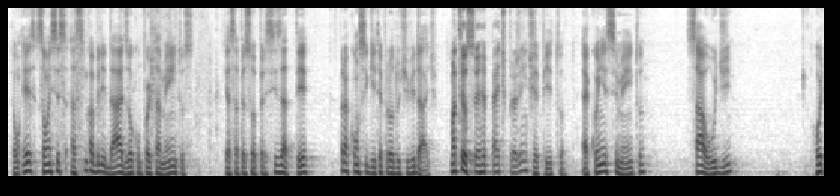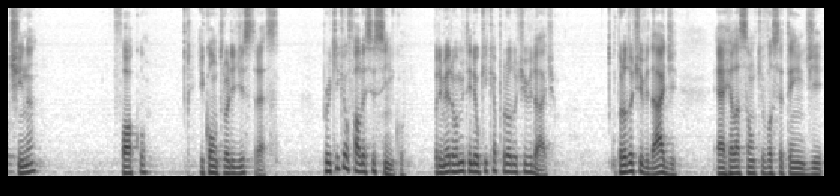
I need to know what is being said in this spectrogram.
Então, esses, são esses, as cinco habilidades ou comportamentos que essa pessoa precisa ter para conseguir ter produtividade. Matheus, você repete pra gente? Repito, é conhecimento, saúde, rotina, foco e controle de estresse. Por que, que eu falo esses cinco? Primeiro, vamos entender o que, que é produtividade. Produtividade é a relação que você tem de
